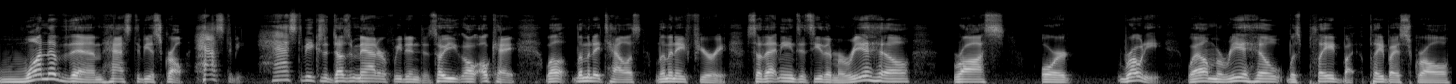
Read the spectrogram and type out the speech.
One of them has to be a Skrull. Has to be. Has to be because it doesn't matter if we didn't. So you go, okay, well, eliminate Talos, eliminate Fury. So that means it's either Maria Hill, Ross, or Rhodey. Well, Maria Hill was played by played by a Skrull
